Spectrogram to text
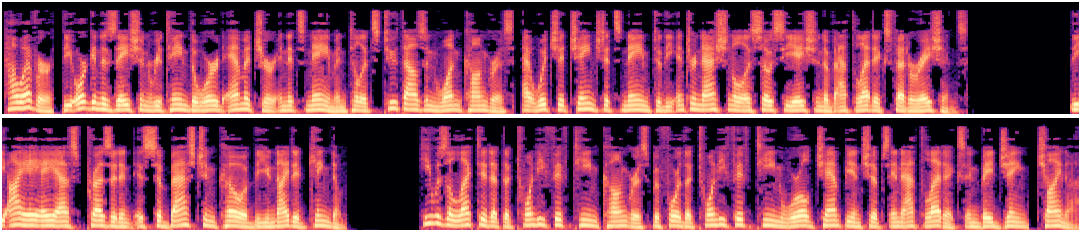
However, the organization retained the word amateur in its name until its 2001 Congress, at which it changed its name to the International Association of Athletics Federations. The IAAF's president is Sebastian Coe of the United Kingdom. He was elected at the 2015 Congress before the 2015 World Championships in Athletics in Beijing, China.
